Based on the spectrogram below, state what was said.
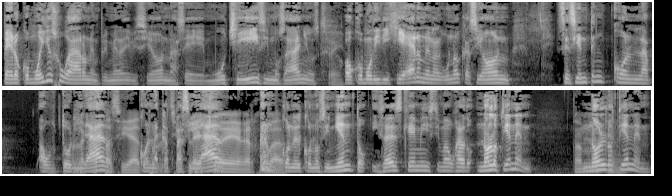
Pero como ellos jugaron en primera división hace muchísimos años, o como dirigieron en alguna ocasión, se sienten con la autoridad, con la capacidad, con, el conocimiento. Y sabes qué, mi estimado Guajardo, no lo tienen. No, lo tienen.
